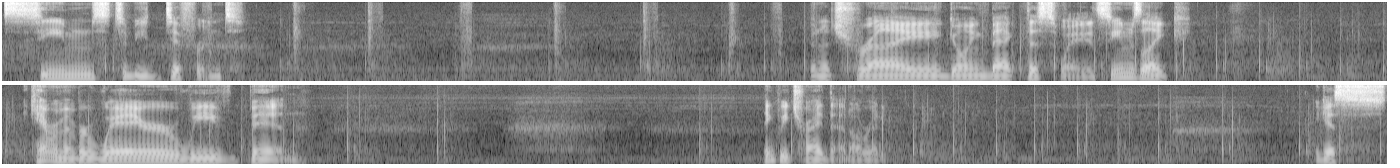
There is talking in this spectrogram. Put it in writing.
Seems to be different. Gonna try going back this way. It seems like... I can't remember where we've been. I think we tried that already. I guess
